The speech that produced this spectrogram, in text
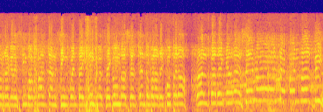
regresivo, faltan 55 segundos, el centro para recupero, golpe de cabeza, gol de Pandolfi,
